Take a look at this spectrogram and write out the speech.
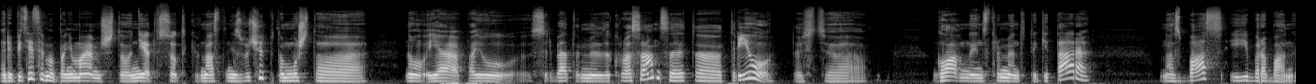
репетиции мы понимаем, что нет, все-таки у нас это не звучит, потому что ну, я пою с ребятами The Croissants, это трио, то есть э, главный инструмент это гитара, у нас бас и барабаны.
